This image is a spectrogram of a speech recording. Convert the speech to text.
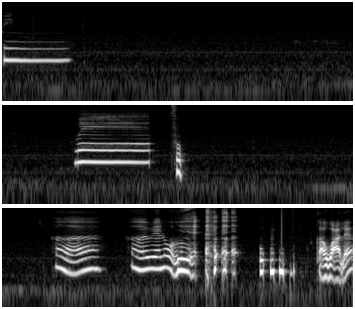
ฟิง แวบฟุบเฮ้อเฮ้ยเวียนหัว ข่าวหวานแล้ว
